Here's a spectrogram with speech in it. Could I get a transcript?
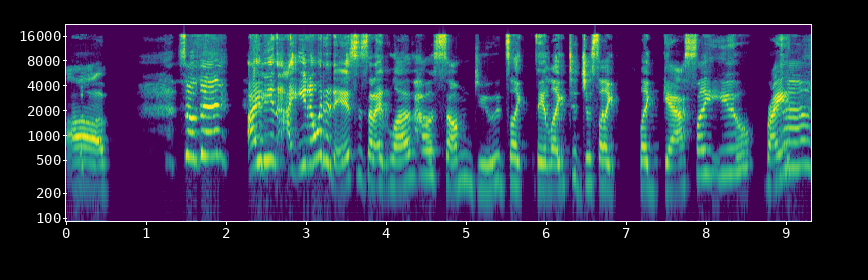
up. So then, I mean, I, you know what it is? Is that I love how some dudes like they like to just like like gaslight you, right? Yeah.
